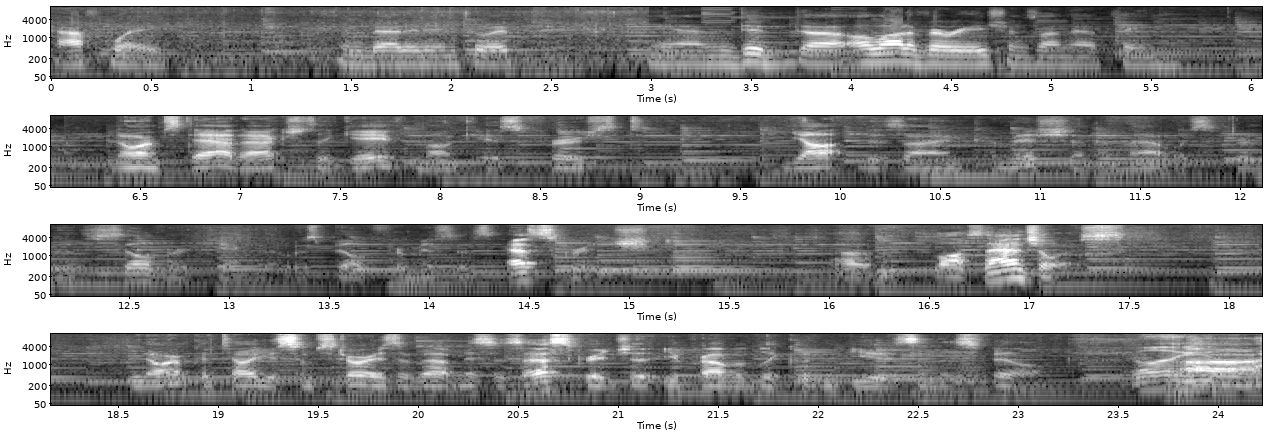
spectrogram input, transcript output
halfway embedded into it and did uh, a lot of variations on that theme. Norm's dad actually gave Monk his first yacht design commission and that was for the Silver King that was built for Mrs. Eskridge of Los Angeles. Norm could tell you some stories about Mrs. Eskridge that you probably couldn't use in this film. Well, uh,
